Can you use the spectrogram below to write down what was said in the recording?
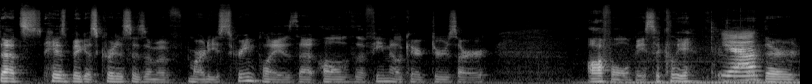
that's his biggest criticism of Marty's screenplay is that all of the female characters are awful, basically. Yeah. There,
